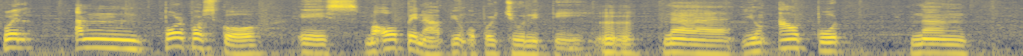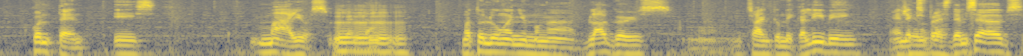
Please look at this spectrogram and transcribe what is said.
Well, ang purpose ko is ma-open up yung opportunity na yung output ng content is maayos. maganda. Matulungan yung mga vloggers uh, trying to make a living and Siyempre. express themselves,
